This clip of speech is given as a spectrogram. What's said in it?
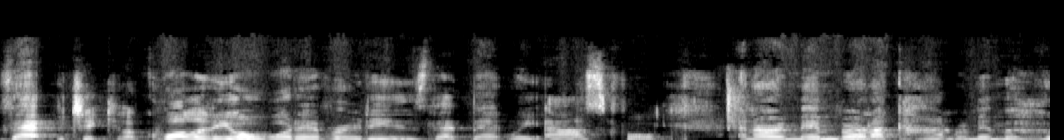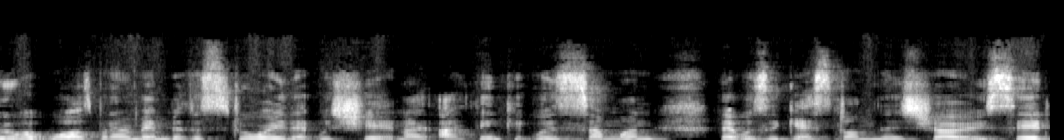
that particular quality or whatever it is that, that we asked for. And I remember, and I can't remember who it was, but I remember the story that was shared. And I, I think it was someone that was a guest on this show said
